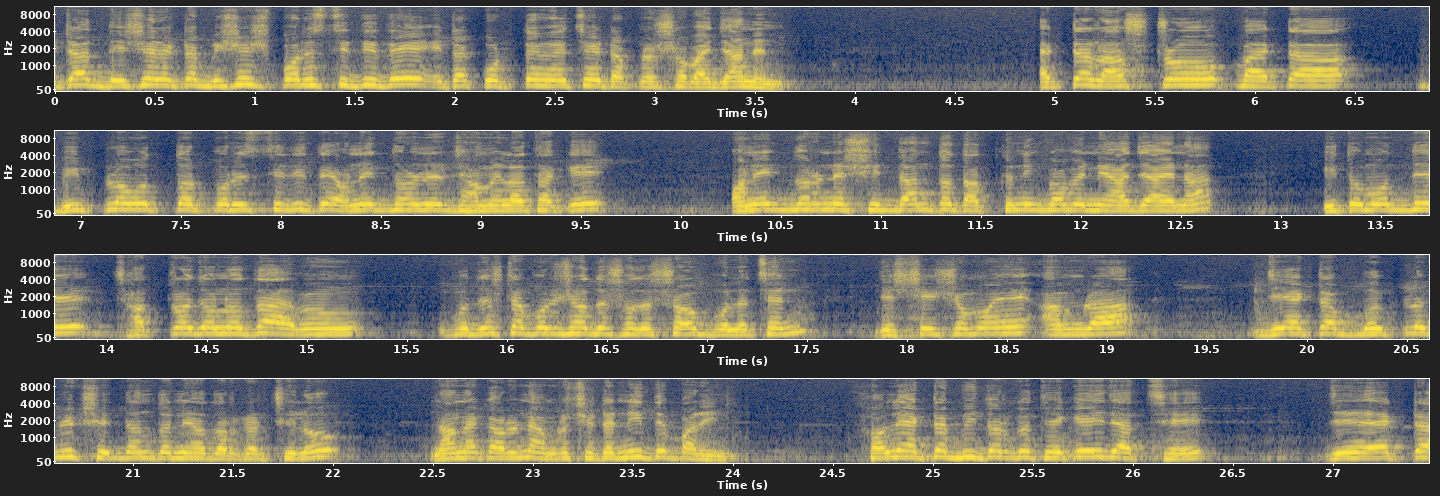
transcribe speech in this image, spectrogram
এটা দেশের একটা বিশেষ পরিস্থিতিতে এটা করতে হয়েছে এটা আপনারা সবাই জানেন। একটা রাষ্ট্র বা একটা বিপ্লবোত্তর পরিস্থিতিতে অনেক ধরনের ঝামেলা থাকে, অনেক ধরনের সিদ্ধান্ত তাৎক্ষণিকভাবে নেওয়া যায় না। ইতোমধ্যে ছাত্র জনতা এবং উপদেষ্টা পরিষদের সদস্য বলেছেন যে সেই সময়ে আমরা যে একটা বৈপ্লবিক সিদ্ধান্ত নেওয়া দরকার ছিল, নানা কারণে আমরা সেটা নিতে পারিনি। ফলে একটা বিতর্ক থেকেই যাচ্ছে যে একটা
